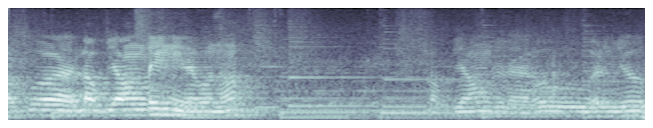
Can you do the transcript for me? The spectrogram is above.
ာသူကလောက်ပြောင်းလိမ့်နေတယ်ပေါ့နော်လောက်ပြောင်းဆိုတာဟိုအဲ့လိုမျိုး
